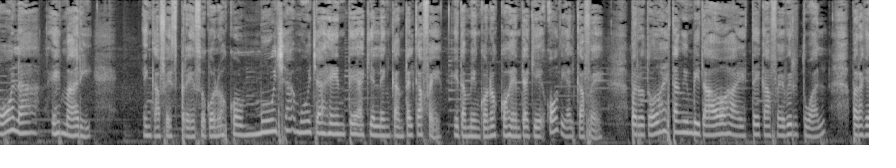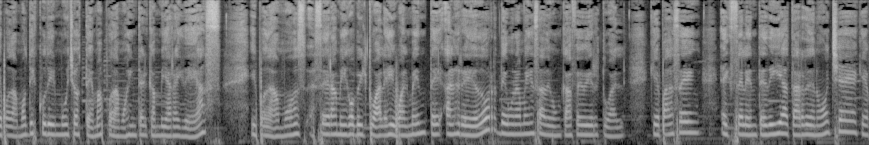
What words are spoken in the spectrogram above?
Hola, es Mari en Café Expreso. Conozco mucha, mucha gente a quien le encanta el café y también conozco gente a quien odia el café. Pero todos están invitados a este café virtual para que podamos discutir muchos temas, podamos intercambiar ideas y podamos ser amigos virtuales igualmente alrededor de una mesa de un café virtual. Que pasen excelente día, tarde, noche, que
